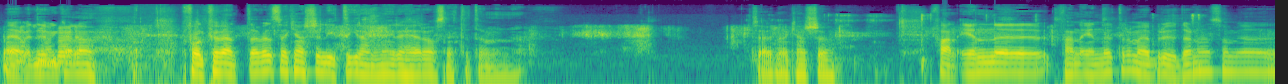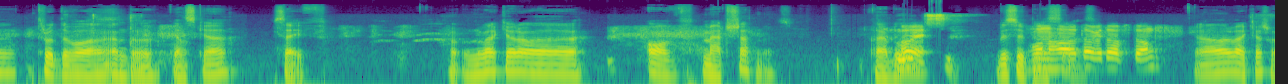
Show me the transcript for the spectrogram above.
Men jag vet inte, vi kan folk förväntar väl sig kanske lite grann i det här avsnittet. Men, så jag vet inte, kanske Fan en, eh, fan, en av de här brudarna som jag trodde var ändå ganska safe. Hon verkar ha avmatchat nu. Blir, Oj. blir Hon har tagit avstånd. Ja, det verkar så.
